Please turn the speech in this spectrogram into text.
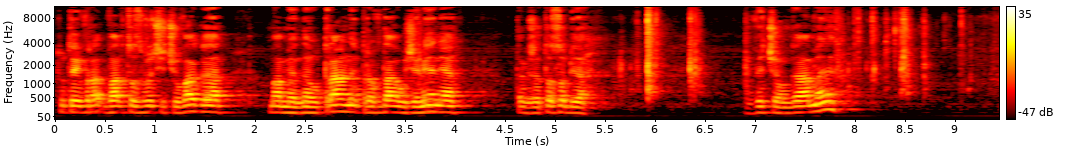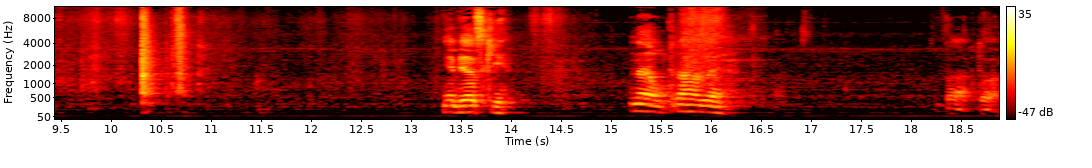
Tutaj warto zwrócić uwagę, mamy neutralny, prawda, uziemienie, także to sobie wyciągamy. Niebieski, neutralny. Tak, tak,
